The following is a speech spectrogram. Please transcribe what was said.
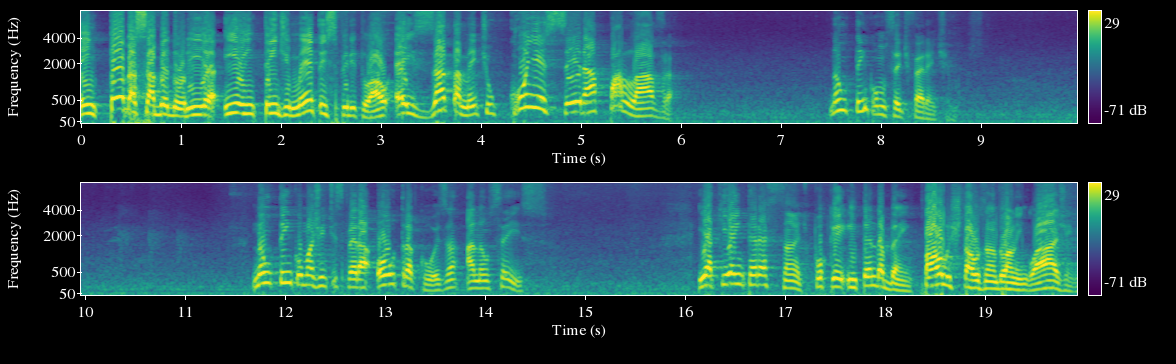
em toda a sabedoria e entendimento espiritual, é exatamente o conhecer a palavra. Não tem como ser diferente, irmãos. Não tem como a gente esperar outra coisa a não ser isso. E aqui é interessante, porque entenda bem, Paulo está usando uma linguagem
